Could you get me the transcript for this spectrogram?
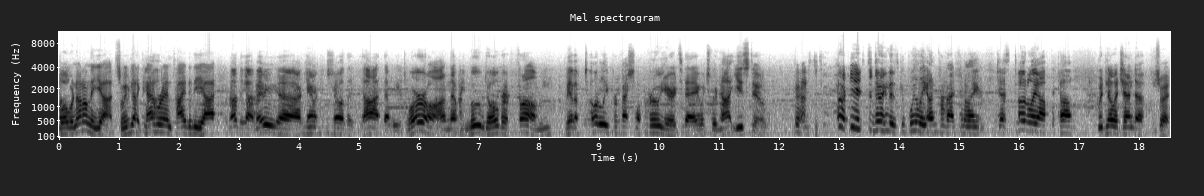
Well, we're not on the yacht. So we've got a We're on the catamaran tied to the yacht. We're not the yacht. Maybe uh, our camera can show the yacht that we were on, that we moved over from. We have a totally professional crew here today, which we're not used to. We're used to, we're used to doing this completely unprofessionally, just totally off the cuff, with no agenda. That's right.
